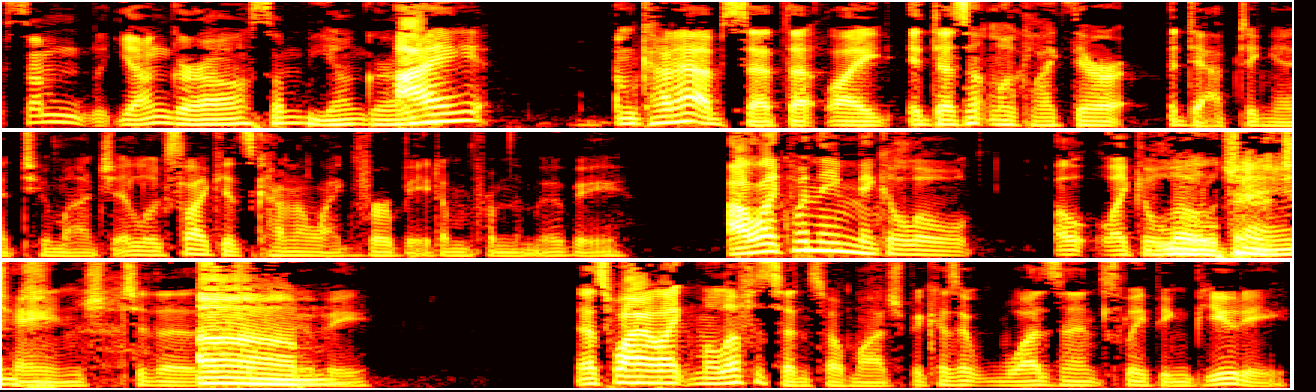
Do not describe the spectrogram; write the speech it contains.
some young girl, some young girl. I I'm kind of upset that like it doesn't look like they're adapting it too much. It looks like it's kind of like verbatim from the movie. I like when they make a little a, like a little, Little bit change. of change to the, to the Um, movie. That's why I like Maleficent so much because it wasn't Sleeping Beauty.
